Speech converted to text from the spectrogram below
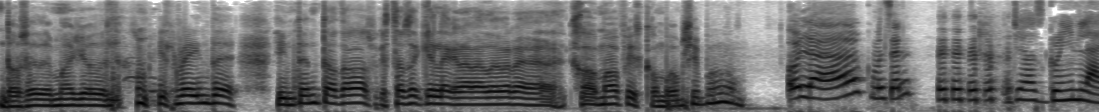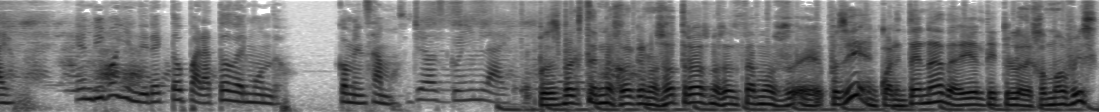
12 de mayo del 2020, intento 2, porque estás aquí en la grabadora Home Office con Boom y Boom. Hola, ¿cómo están? Just Green Live, en vivo y en directo para todo el mundo. Comenzamos. Just Green Life. Pues espero que estén mejor que nosotros. Nosotros estamos, eh, pues sí, en cuarentena, de ahí el título de Home Office.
